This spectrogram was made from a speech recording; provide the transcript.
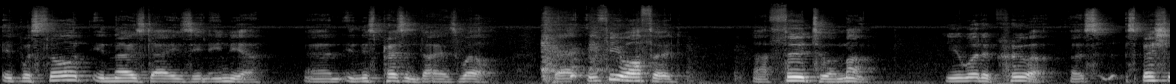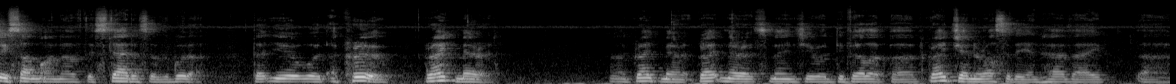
it was thought in those days in India and in this present day as well that if you offered uh, food to a monk, you would accrue, especially someone of the status of the Buddha, that you would accrue great merit. Uh, great merit. Great merits means you would develop great generosity and have a uh,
